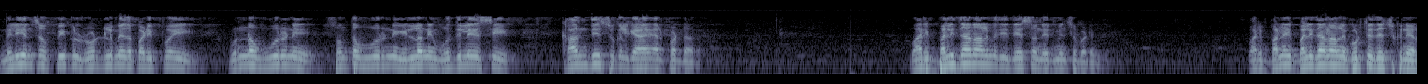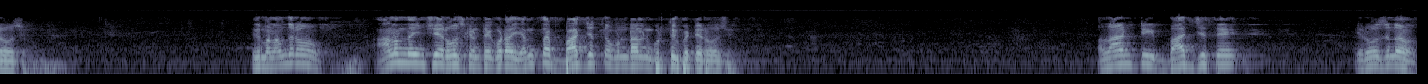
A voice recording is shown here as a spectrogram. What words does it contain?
మిలియన్స్ ఆఫ్ పీపుల్ రోడ్ల మీద పడిపోయి ఉన్న ఊరిని సొంత ఊరిని ఇళ్ళని వదిలేసి కాందీసుకులుగా ఏర్పడ్డారు. వారి బలిదానాల మీద ఈ దేశం నిర్మించబడింది. వారి బలి బలిదానాలను గుర్తు తెచ్చుకునే రోజు. ఇది మనందరం ఆనందించే రోజు కంటే కూడా ఎంత బాధ్యత ఉండాలని గుర్తుకు పెట్టే రోజు. అలాంటి బాధ్యతే ఈ రోజున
